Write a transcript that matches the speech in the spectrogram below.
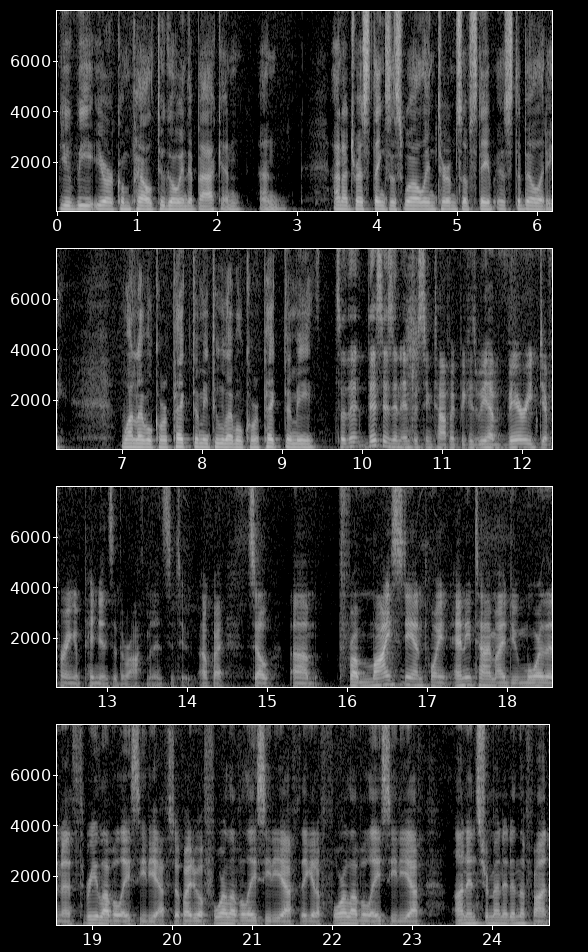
you be you're compelled to go in the back and and and address things as well in terms of sta- stability? one level corpectomy, two level corpectomy. So th- this is an interesting topic because we have very differing opinions at the Rothman Institute. Okay, so um, from my standpoint, anytime I do more than a three-level ACDF, so if I do a four-level ACDF, they get a four-level ACDF uninstrumented in the front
